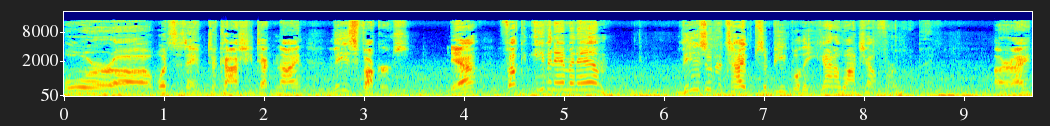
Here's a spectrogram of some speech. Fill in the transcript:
or uh, what's his name? Tekashi Tech Nine. These fuckers, yeah. Fucking even Eminem. These are the types of people that you gotta watch out for a little bit. All right,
